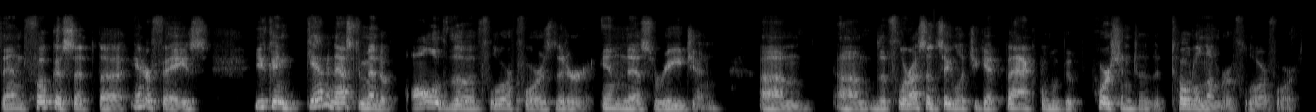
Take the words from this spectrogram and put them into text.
then focus at the interface, you can get an estimate of all of the fluorophores that are in this region. Um, um, the fluorescent signal that you get back will be proportioned to the total number of fluorophores.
